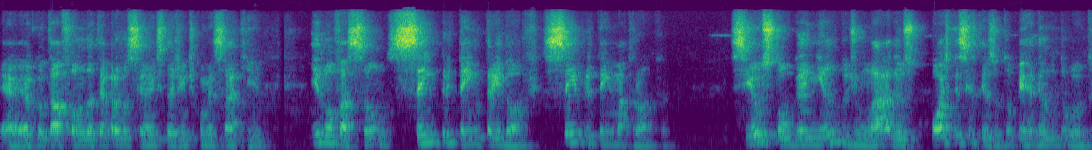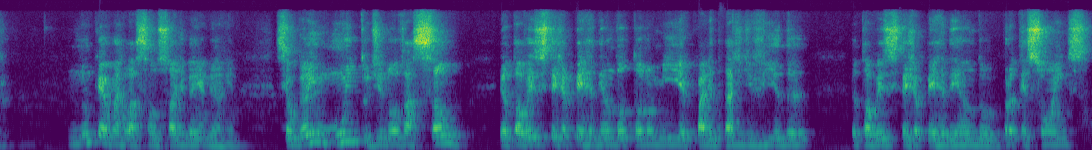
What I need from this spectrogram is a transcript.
É, é o que eu estava falando até para você antes da gente começar aqui. Inovação sempre tem um trade-off, sempre tem uma troca. Se eu estou ganhando de um lado, eu pode ter certeza, eu estou perdendo do outro. Nunca é uma relação só de ganha-ganha. Se eu ganho muito de inovação, eu talvez esteja perdendo autonomia, qualidade de vida, eu talvez esteja perdendo proteções,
